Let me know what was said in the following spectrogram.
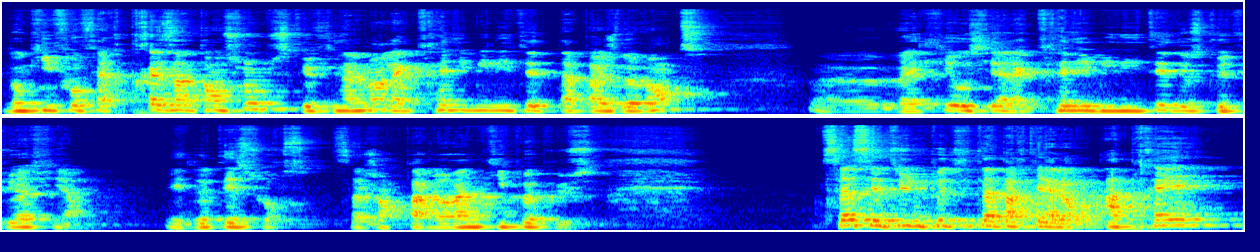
Donc il faut faire très attention puisque finalement la crédibilité de ta page de vente euh, va être liée aussi à la crédibilité de ce que tu affirmes et de tes sources. Ça, j'en parlerai un petit peu plus. Ça, c'est une petite aparté. Alors après,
